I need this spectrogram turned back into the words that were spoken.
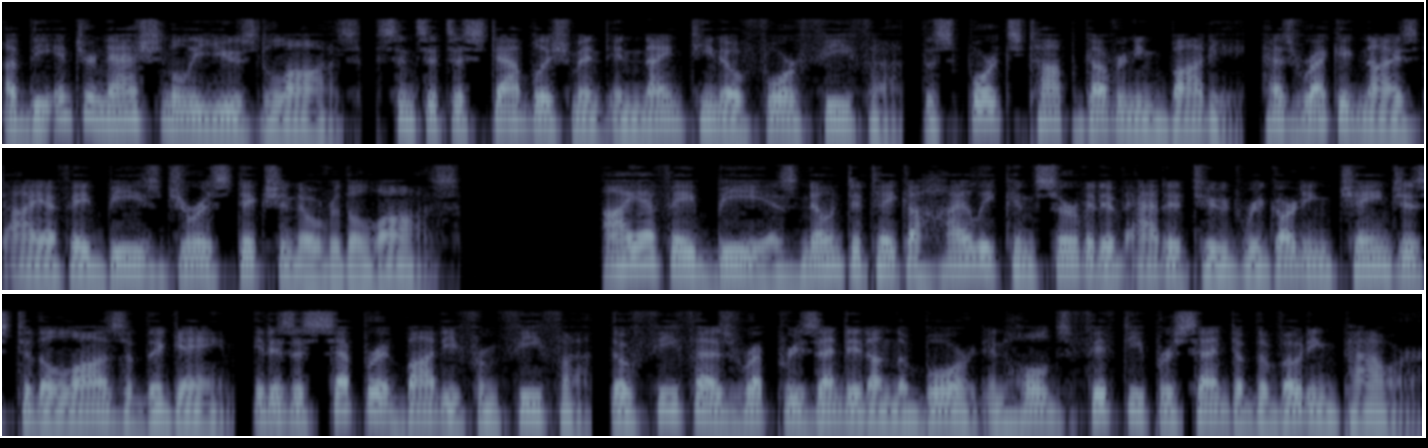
of the internationally used laws. Since its establishment in 1904 FIFA, the sport's top governing body, has recognized IFAB's jurisdiction over the laws. IFAB is known to take a highly conservative attitude regarding changes to the laws of the game. It is a separate body from FIFA, though FIFA is represented on the board and holds 50% of the voting power.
